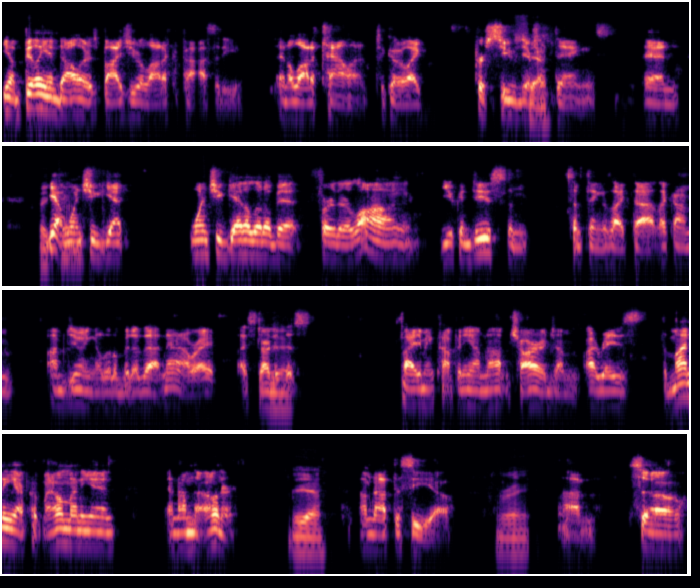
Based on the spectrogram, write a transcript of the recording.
you know, billion dollars buys you a lot of capacity and a lot of talent to go like pursue different yeah. things. And Big yeah, time. once you get once you get a little bit further along, you can do some some things like that. Like I'm I'm doing a little bit of that now, right? I started yeah. this vitamin company. I'm not in charge. I'm I raise the money, I put my own money in, and I'm the owner. Yeah. I'm not the CEO. Right. Um, so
